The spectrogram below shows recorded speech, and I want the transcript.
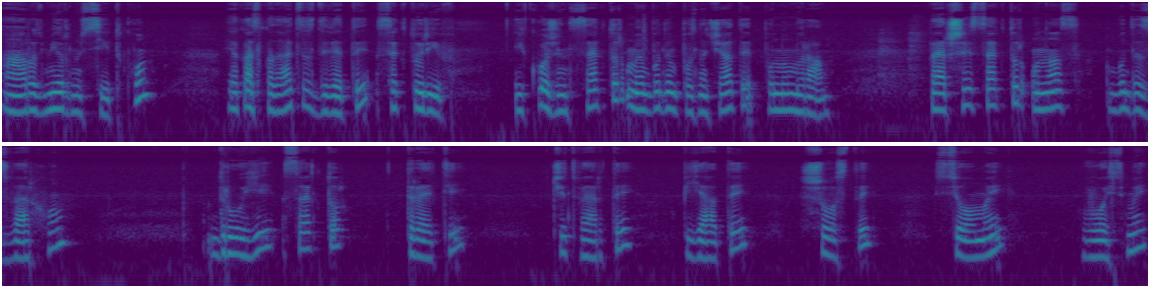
розмірну сітку, яка складається з 9 секторів. І кожен сектор ми будемо позначати по номерам. Перший сектор у нас буде зверху, другий сектор, третій, четвертий, п'ятий, шостий, сьомий, восьмий,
